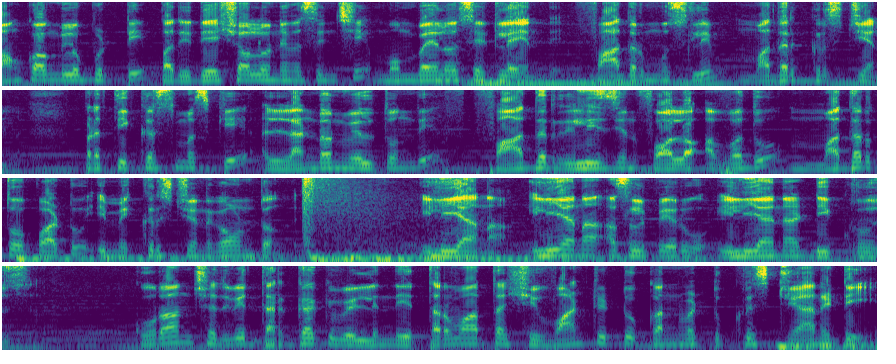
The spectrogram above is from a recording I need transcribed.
హాంకాంగ్లో పుట్టి పది దేశాల్లో నివసించి ముంబైలో సెటిల్ అయింది. Father Muslim mother Christian. ప్రతి క్రిస్మస్కి లండన్ వెళ్తుంది. ఫాదర్ రిలీజియన్ ఫాలో అవ్వదు. మదర్తో పాటు ఈమె క్రిస్టియన్గా ఉంటుంది. ఇలియానా. ఇలియానా అసలు పేరు ఇలియానా డి క్రూజ్. ఖురాన్ చదివి దర్గాకి వెళ్ళింది. తర్వాత she wanted to convert to Christianity.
